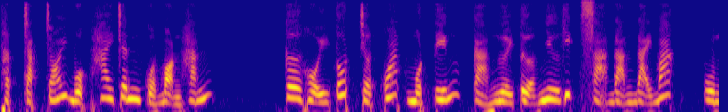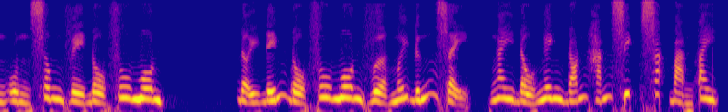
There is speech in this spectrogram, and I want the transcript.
thật chặt chói buộc hai chân của bọn hắn. Cơ hội tốt chợt quát một tiếng cả người tựa như kích xạ đạn đại bác, ùm ùm xông về đồ phu môn. Đợi đến đồ phu môn vừa mới đứng dậy, ngay đầu nghênh đón hắn xích sắc bàn tay.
